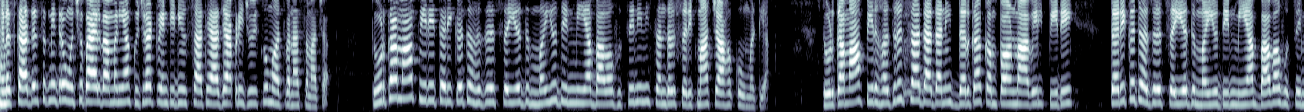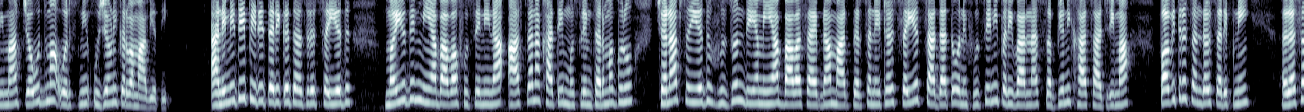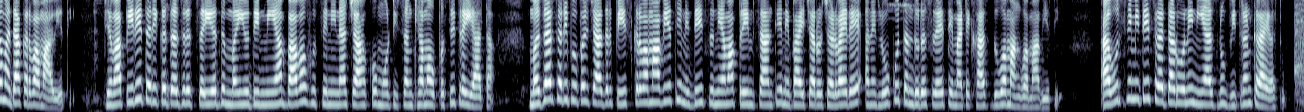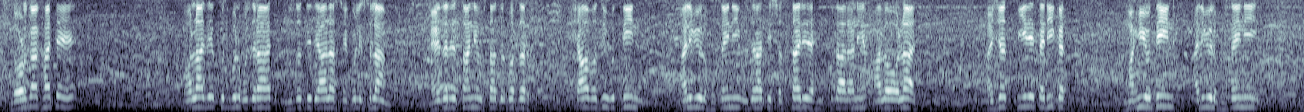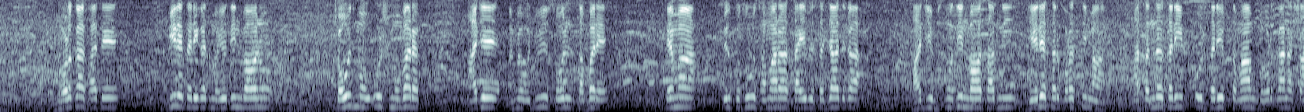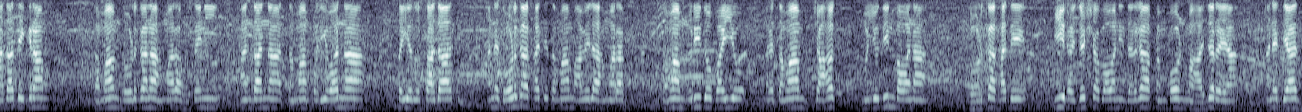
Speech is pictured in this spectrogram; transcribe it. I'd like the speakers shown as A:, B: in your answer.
A: નમસ્કાર દર્શક મિત્રો, હું છું પાયલ બામણિયા. ગુજરાત ટ્વેન્ટી ન્યૂઝ સાથે આજે આપણે જોઈશું મહત્વના સમાચાર. ધોળકામાં પીરે તરીકત હઝરત સૈયદ મયુદ્દીન મિયા બાવા હુસેનીની સંદલ શરીફમાં ચાહકો ઉમટ્યા. ધોળકામાં પીર હઝરત શાહ દાદાની દરગાહ કમ્પાઉન્ડમાં આવેલ પીરે તરીકત હઝરત સૈયદ મયુદ્દીન મિયા બાવા હુસેનીમાં ચૌદમા વર્ષની ઉજવણી કરવામાં આવી હતી. આ નિમિત્તે પીરે તરીકત હઝરત સૈયદ મયુદ્દીન મિયા બાવા હુસેનીના આસ્થાના ખાતે મુસ્લિમ ધર્મગુરુ જનાબ સૈયદ હુઝુન દિયા મિયા બાવા સાહેબના માર્ગદર્શન હેઠળ સૈયદ સાદાતો અને હુસેની પરિવારના સભ્યોની ખાસ હાજરીમાં પવિત્ર સંદલ શરીફની રસમ અદા કરવામાં આવી હતી, જેમાં પીરે તરીકત હઝરત સૈયદ મયુદ્દીન મિયા બાવા હુસેનીના ચાહકો મોટી સંખ્યામાં ઉપસ્થિત રહ્યા હતા. મઝાર શરીફ ઉપર ચાદર પેશ કરવામાં આવી હતી અને દેશ દુનિયામાં પ્રેમ, શાંતિ અને ભાઈચારો જળવાઈ રહે અને લોકો તંદુરસ્ત રહે તે માટે ખાસ દુવા માંગવામાં આવી હતી. આ ઉર્સ નિમિત્તે શ્રદ્ધાળુઓને નિયાઝનું વિતરણ કરાયું હતું.
B: દોડકા ખાતે ઓલાદ એ કુતબુલ ગુજરાત, મુઝદ્દીદ આલા શેખુલ ઇસ્લામ, હૈદર ઉસ્તાદ ઉસ્તાદુલ બસર શાહ વઝીઉદ્દીન અલીબુલ હુસૈની, ગુજરાતી સત્તારી રહમતુલ્લાની આલો ઓલાદ હજરત પીરે તરીકત મહીઉદ્દીન અલીબુલ હુસૈની ધોળકા ખાતે પીરે તરીકત મહીઉદ્દીન બાવાનો ચૌદમો ઉર્ષ મુબારક આજે અમે ઉજવ્યું સોલ સફરે. તેમાં બિલખુસૂસ અમારા સાહિબ સજ્જાદગા હાજી હુસનુદ્દીન બાબા સાહેબની જેરે સરપરસ્તીમાં આ સંદર શરીફ, ઉર શરીફ, તમામ ધોળકાના શાદાત ગ્રામ, તમામ ધોળકાના અમારા હુસૈની ખાનદાનના, તમામ પરિવારના સૈયદો સાદાત અને ધોળકા ખાતે તમામ આવેલા અમારા તમામ મુરીદો ભાઈઓ અને તમામ ચાહક મયુદ્દીન બાવાના ધોળકા ખાતે પીર હજેશા બાવાની દરગાહ કમ્પાઉન્ડમાં હાજર રહ્યા અને ત્યાં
